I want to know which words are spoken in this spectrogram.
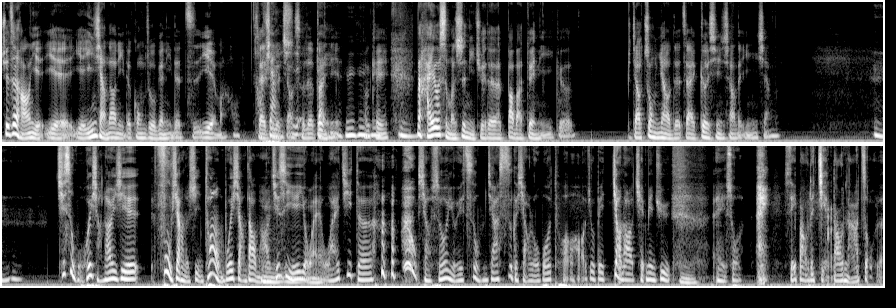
所以这好像也也也影响到你的工作跟你的职业嘛，哈在这个角色的扮演。嗯 OK，、那还有什么是你觉得爸爸对你一个比较重要的在个性上的影响呢？其实我会想到一些负向的事情，通常我们不会想到嘛。其实也有哎、我还记得 小时候有一次，我们家四个小萝卜头哈就被叫到前面去，哎、说哎谁把我的剪刀拿走了？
